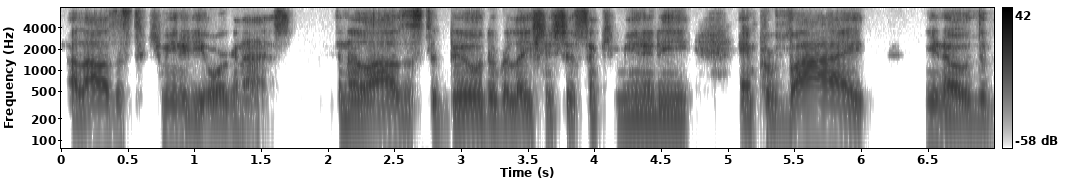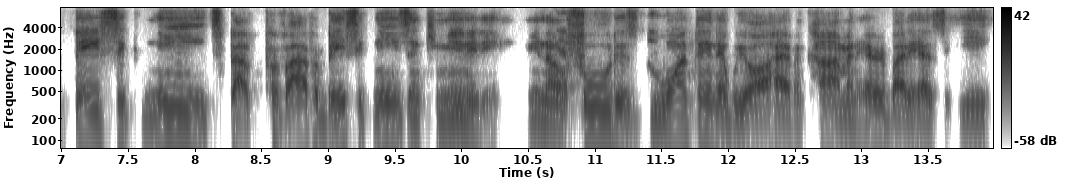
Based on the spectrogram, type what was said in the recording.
allows us to community organize and allows us to build the relationships and community and provide you know the basic needs but provide for basic needs in community. You know food is the one thing that we all have in common. Everybody has to eat.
